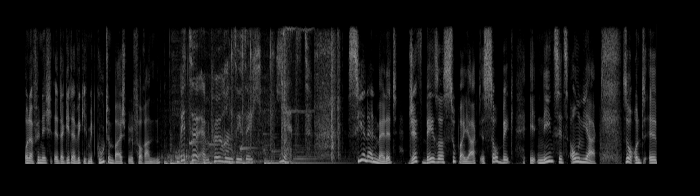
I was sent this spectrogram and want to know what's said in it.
Und da finde ich, äh, da geht er wirklich mit gutem Beispiel voran. Bitte empören Sie sich jetzt. CNN meldet, Jeff Bezos Superjagd is so big, it needs its own Jagd. So, und äh,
